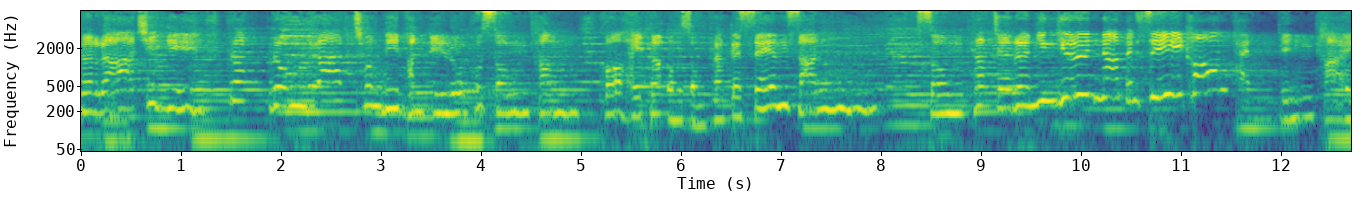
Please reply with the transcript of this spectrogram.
พระราชินี พระบรมราชชนมีพันปีหลวงผู้ทรงธรรม ขอให้พระองค์ทรงพระเกษมสันทรงพระเจริญยิ่งยืนนามเป็นสีของแผ่นดินไทย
